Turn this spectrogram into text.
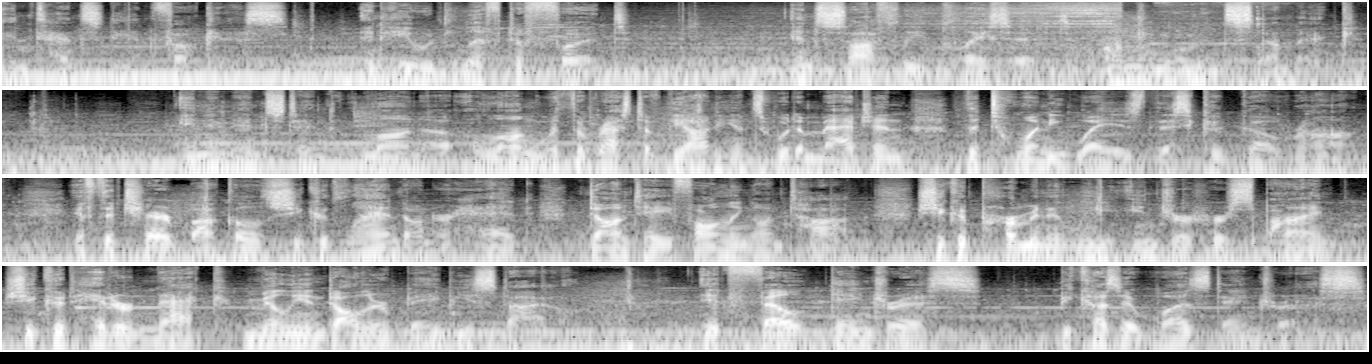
intensity and focus. And he would lift a foot and softly place it on the woman's stomach. In an instant, Lana, along with the rest of the audience, would imagine the 20 ways this could go wrong. If the chair buckles, she could land on her head, Dante falling on top. She could permanently injure her spine. She could hit her neck, million dollar baby style. It felt dangerous because it was dangerous,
